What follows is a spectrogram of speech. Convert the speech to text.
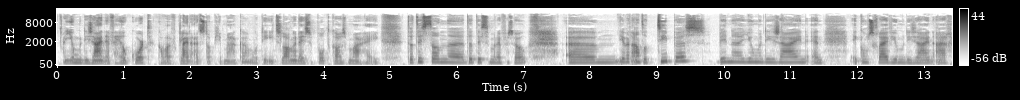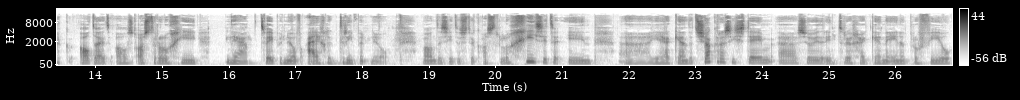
Human design, even heel kort. Ik kan wel even een klein uitstapje maken. Wordt die iets langer, deze podcast. Maar hey, dat is dan, uh, dat is dan maar even zo. Je hebt een aantal types binnen Human Design. En ik omschrijf Human Design eigenlijk altijd als astrologie ja, 2.0 of eigenlijk 3.0. Want er zit een stuk astrologie zit erin. Uh, je herkent het chakrasysteem, uh, zul je erin terug herkennen in het profiel.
